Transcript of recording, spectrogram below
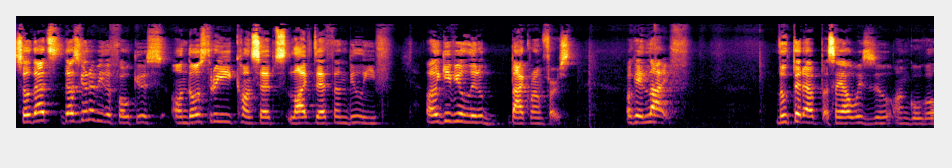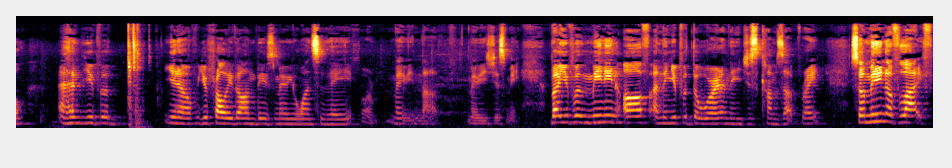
So that's that's to be the focus on those three concepts: life, death, and belief. I'll give you a little background first. Okay, life. Looked it up as I always do on Google, and you put, you know, you've probably done this maybe once a day, or maybe not. Maybe it's just me. But you put meaning of, and then you put the word, and then it just comes up, right? So meaning of life,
